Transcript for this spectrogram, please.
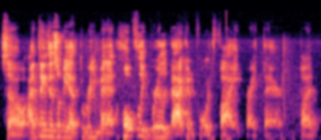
so I think this will be a three-minute, hopefully, really back and forth fight right there. But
